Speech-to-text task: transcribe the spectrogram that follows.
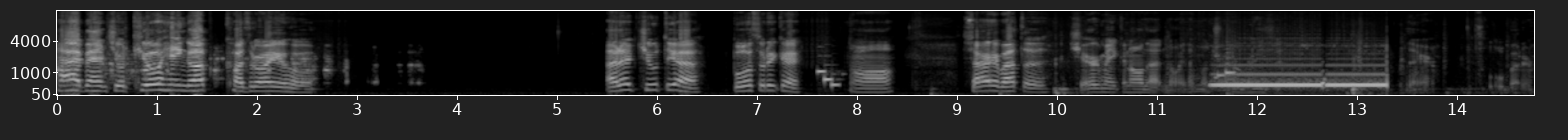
Hi, Banchur. क्यों hang up कर रहे हो? अरे चूतिया, बोस रही के? Aw. Sorry about the chair making all that noise. I'm gonna try to raise it. There. It's a little better.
